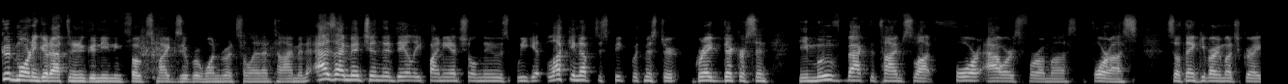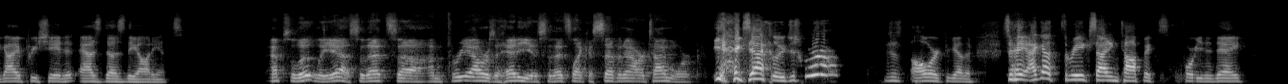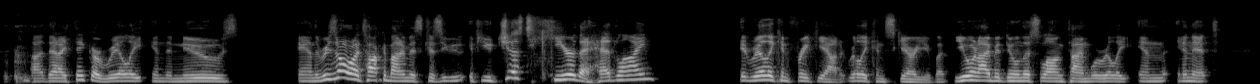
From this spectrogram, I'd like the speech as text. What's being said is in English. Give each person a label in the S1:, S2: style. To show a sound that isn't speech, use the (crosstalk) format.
S1: Good morning, good afternoon, good evening, folks. Mike Zuber, one rental at a time. And as I mentioned the daily financial news, we get lucky enough to speak with Mr. Greg Dickerson. He moved back the time slot four hours for us for us. So thank you very much, Greg. I appreciate it, as does the audience.
S2: Absolutely, yeah. So that's uh, I'm three hours ahead of you, so that's like a seven-hour time warp. (laughs)
S1: Yeah, exactly. Just (laughs) just all work together. So hey, I got three exciting topics for you today uh, that I think are really in the news and the reason I want to talk about him is because you, if you just hear the headline, it really can freak you out. It really can scare you. But you and I have been doing this a long time. We're really in in it,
